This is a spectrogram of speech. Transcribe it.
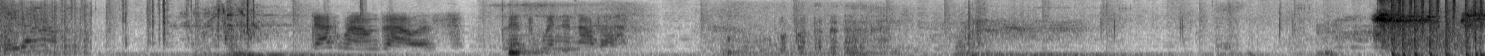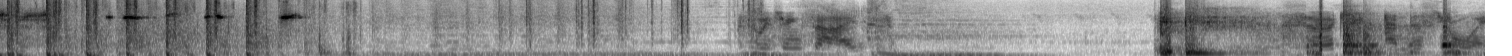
Stay down. That round's ours. Let's win another. Switching sides. Search and destroy.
